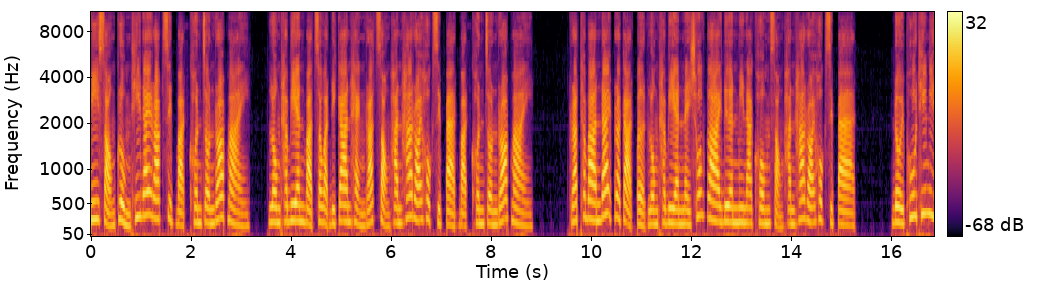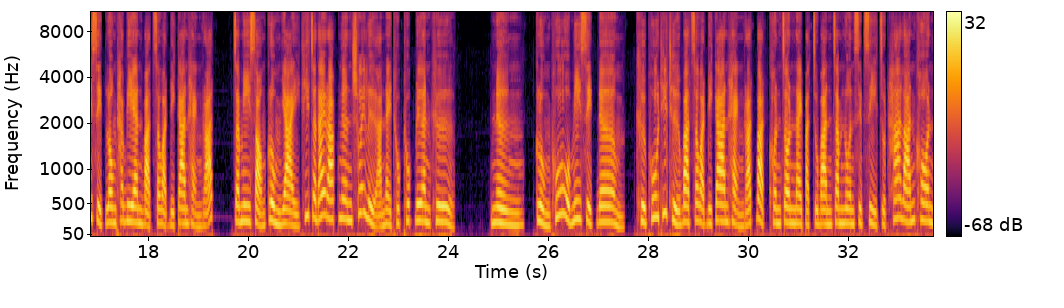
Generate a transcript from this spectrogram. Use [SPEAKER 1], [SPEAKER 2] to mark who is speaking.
[SPEAKER 1] มี2กลุ่มที่ได้รับสิทธิบัตรคนจนรอบใหม่ ลงทะเบียนบัตรสวัสดิการแห่งรัฐ 2568 บัตรคนจนรอบใหม่ รัฐบาลได้ประกาศเปิดลงทะเบียนในช่วงปลายเดือนมีนาคม 2568 โดยผู้ที่มีสิทธิ์ลงทะเบียนบัตรสวัสดิการแห่งรัฐ จะมี2กลุ่มใหญ่ที่จะได้รับเงินช่วยเหลือในทุกๆเดือนคือ 1. กลุ่มผู้มีสิทธิ์เดิม คือผู้ที่ถือบัตรสวัสดิการแห่งรัฐบัตรคนจนในปัจจุบันจำนวน 14.5 ล้านคน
